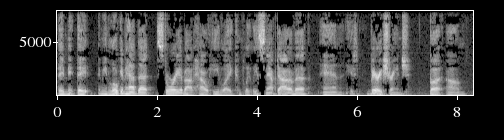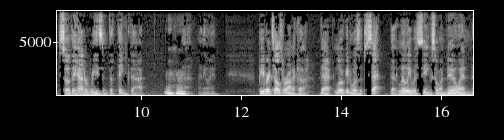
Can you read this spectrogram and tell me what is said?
They they I mean Logan had that story about how he like completely snapped out of it, and he's very strange. But um, so they had a reason to think that. Mm-hmm. anyway, Beaver tells Veronica that Logan was upset that Lily was seeing someone new, and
